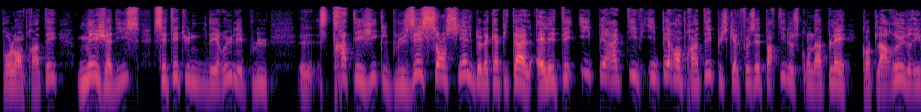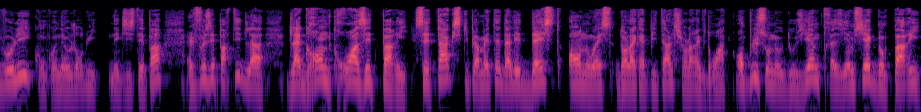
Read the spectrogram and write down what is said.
pour l'emprunter. Mais jadis, c'était une des rues les plus euh, stratégiques, les plus essentielles de la capitale. Elle était hyper active, hyper empruntée, puisqu'elle faisait partie de ce qu'on appelait, quand la rue de Rivoli, qu'on connaît aujourd'hui, n'existait pas, elle faisait partie de la, de la grande croisée de Paris. Cet axe qui permettait d'aller d'est en ouest dans la capitale sur la rive droite. En plus, on est au 12e, 13e siècle, donc Paris,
